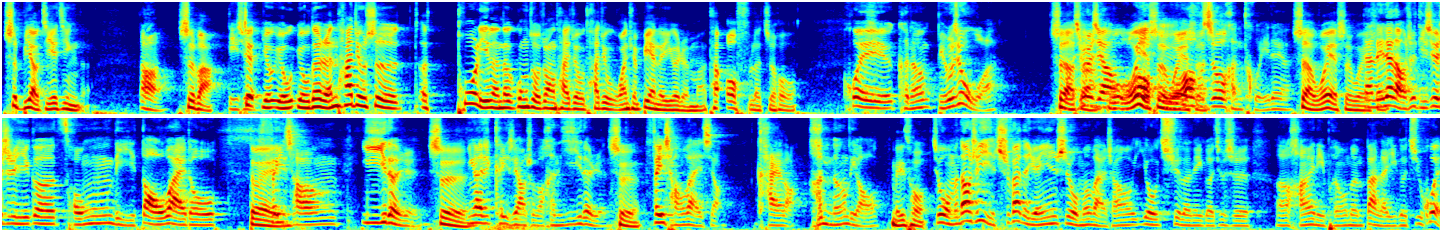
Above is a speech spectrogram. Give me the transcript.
是比较接近的，啊，是吧？的确。有有有的人他就是呃脱离了那个工作状态之后，他就完全变了一个人嘛，他 off 了之后，会可能，比如就我，是啊，就是这样，我也是，我 off，之后很颓的呀。是啊，我也是，我也是，但雷电老师的确是一个从里到外都非，常一的人，是。应该是可以这样说吧，很一的人，是。非常外向、开朗，很能聊。没错，就我们当时一起吃饭的原因是我们晚上又去了那个就是呃行业里朋友们办了一个聚会，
